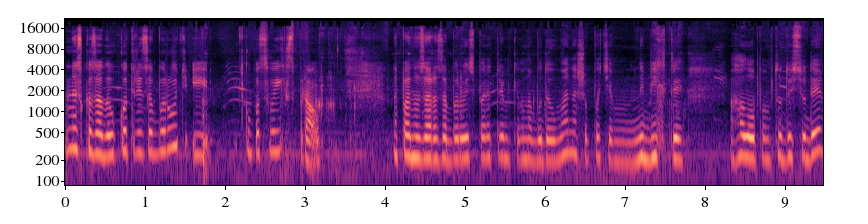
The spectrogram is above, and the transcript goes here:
не сказали, у котрі заберуть і купа своїх справ. Напевно, зараз заберу із перетримки, вона буде у мене, щоб потім не бігти галопом туди-сюди.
